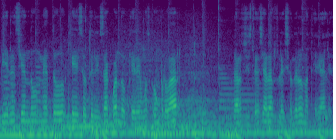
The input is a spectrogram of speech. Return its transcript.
viene siendo un método que se utiliza cuando queremos comprobar la resistencia a la flexión de los materiales.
